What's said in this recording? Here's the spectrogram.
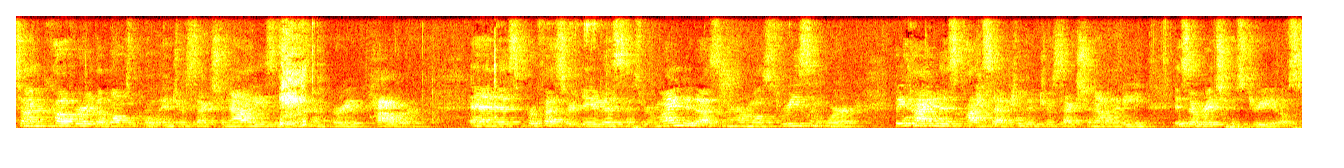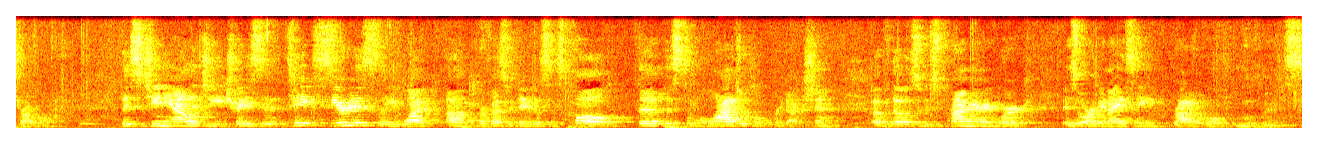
to uncover the multiple intersectionalities of contemporary power. And as Professor Davis has reminded us in her most recent work, behind this concept of intersectionality is a rich history of struggle. This genealogy traces, takes seriously what um, Professor Davis has called the epistemological production of those whose primary work is organizing radical movements.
